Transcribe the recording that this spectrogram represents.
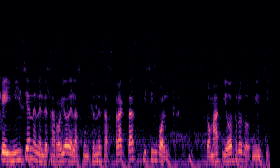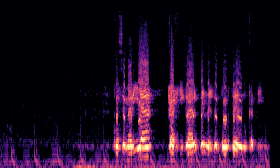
que inician en el desarrollo de las funciones abstractas y simbólicas. Tomás y otros 2005. José María Cajigal en el deporte educativo.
